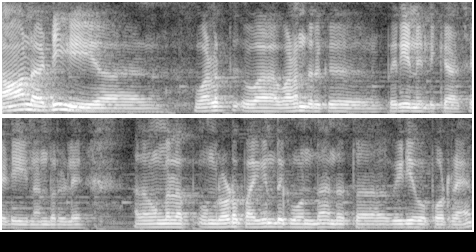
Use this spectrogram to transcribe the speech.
நாலு அடி வளர்த்து வ வளர்ந்துருக்கு. பெரிய நெல்லிக்காய் செடி நண்பர்களே அதை உங்களை உங்களோட பகிர்ந்துக்குவோன்னு தான் இந்த த- வீடியோவை போடுறேன்.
